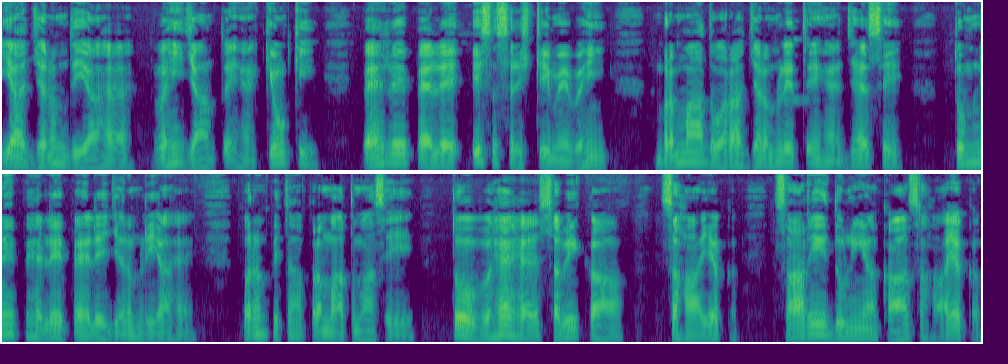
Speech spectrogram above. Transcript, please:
या जन्म दिया है, वही जानते हैं, क्योंकि पहले पहले इस सृष्टि में वही ब्रह्मा द्वारा जन्म लेते हैं, जैसे तुमने पहले पहले जन्म लिया है, परमपिता परमात्मा से तो वह है सभी का सहायक, सारी दुनिया का सहायक।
